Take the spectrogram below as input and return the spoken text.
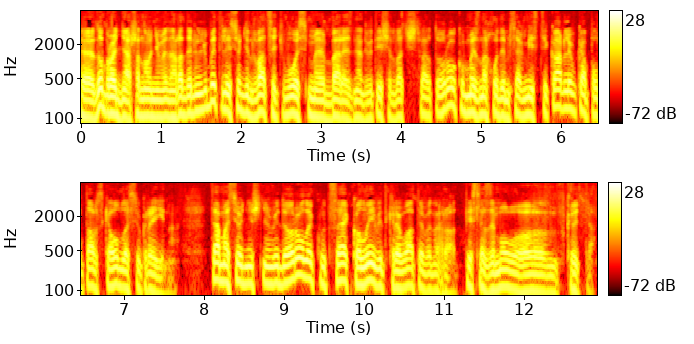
Е, Доброго дня, шановні виноградарі-любителі. Сьогодні 28 березня 2024 року. Ми знаходимося в місті Карлівка, Полтавська область, Україна. Тема сьогоднішнього відеоролику це коли відкривати виноград після зимового вкриття.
